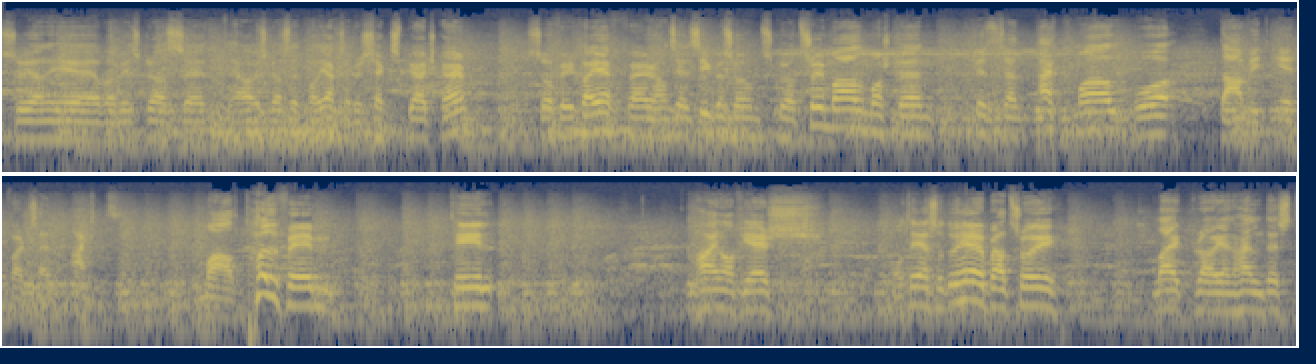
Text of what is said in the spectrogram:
Så jag är vad vi ska se, här vi ska se Paul Jackson för 6 bjärskar. Så för KF här han ser Sigurdsson skorar 3 mål, Morten Kristensen 1 mål och David Edvardsen 1 mål 12-5 till Heinolf Jers. Och det är så du har bara tror Like bra en hel dist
